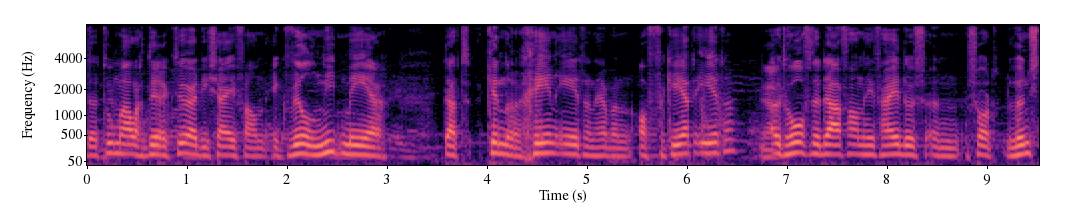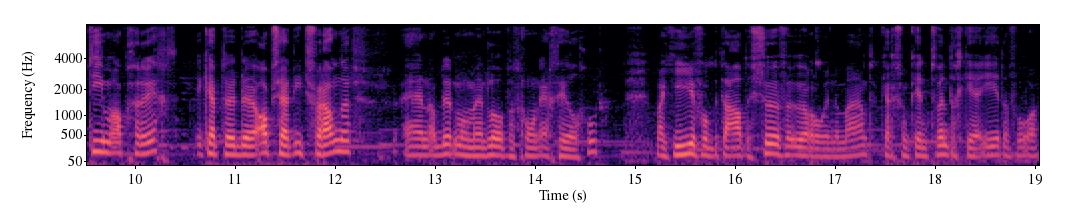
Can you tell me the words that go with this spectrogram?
De toenmalige directeur die zei van ik wil niet meer dat kinderen geen eten hebben of verkeerd eten. Ja. Uit hoofde daarvan heeft hij dus een soort lunchteam opgericht. Ik heb de, de opzet iets veranderd en op dit moment loopt het gewoon echt heel goed. Wat je hiervoor betaalt is 7 euro in de maand. Krijgt zo'n kind 20 keer eten voor.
